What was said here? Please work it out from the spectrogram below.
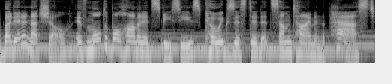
But in a nutshell, if multiple hominid species coexisted at some time in the past,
